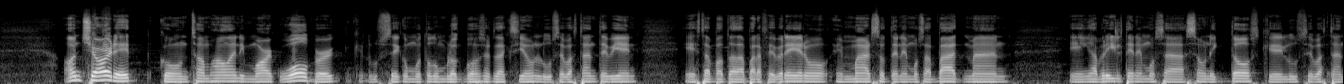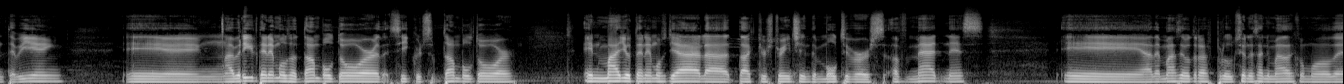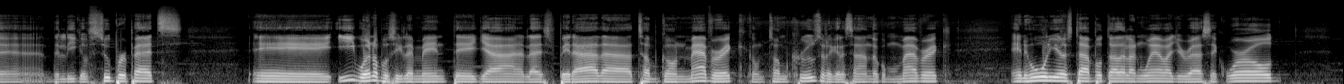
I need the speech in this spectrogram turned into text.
Uncharted, con Tom Holland y Mark Wahlberg, que luce como todo un blockbuster de acción, luce bastante bien. Está pautada para febrero. En marzo tenemos a Batman. En abril tenemos a Sonic 2, que luce bastante bien. En abril tenemos a Dumbledore, The Secrets of Dumbledore. En mayo tenemos ya la Doctor Strange in the Multiverse of Madness. Eh, además de otras producciones animadas como The, the League of Super Pets. Eh, y bueno, posiblemente ya la esperada Top Gun Maverick con Tom Cruise regresando como Maverick. En junio está apuntada la nueva Jurassic World.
